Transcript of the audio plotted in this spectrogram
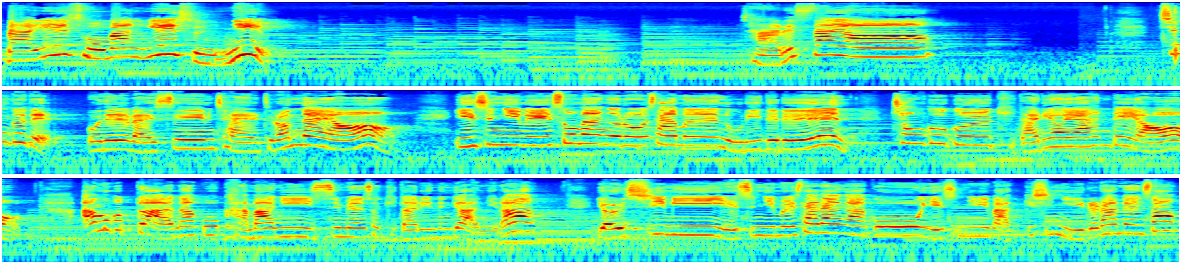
나의 소망 예수님. 잘했어요. 친구들, 오늘 말씀 잘 들었나요? 예수님을 소망으로 삼은 우리들은 천국을 기다려야 한대요. 아무것도 안 하고 가만히 있으면서 기다리는 게 아니라 열심히 예수님을 사랑하고 예수님이 맡기신 일을 하면서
